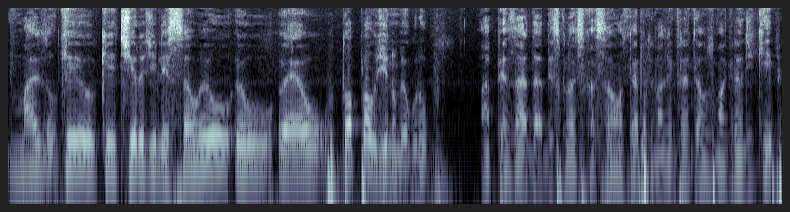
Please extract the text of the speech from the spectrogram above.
Mas o que, o que tira de lição, eu eu, eu tô aplaudindo o meu grupo. Apesar da desclassificação, até porque nós enfrentamos uma grande equipe.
